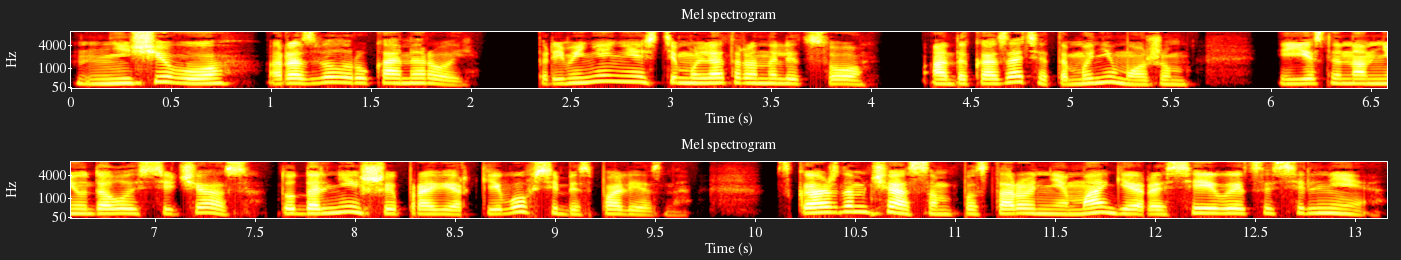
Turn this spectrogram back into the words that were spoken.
Ничего», — развел руками Рой. «Применение стимулятора на лицо. А доказать это мы не можем. И если нам не удалось сейчас, то дальнейшие проверки и вовсе бесполезны. С каждым часом посторонняя магия рассеивается сильнее.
